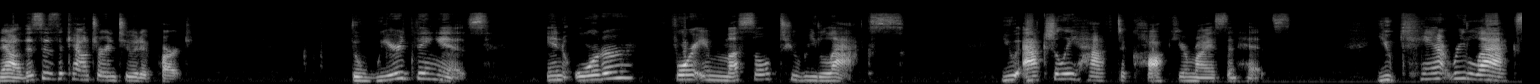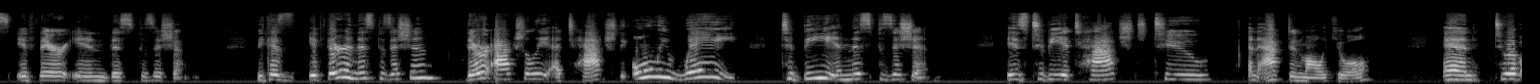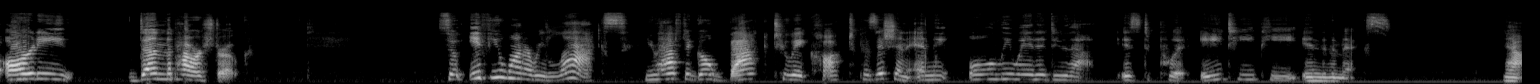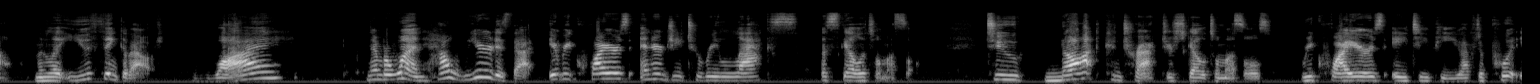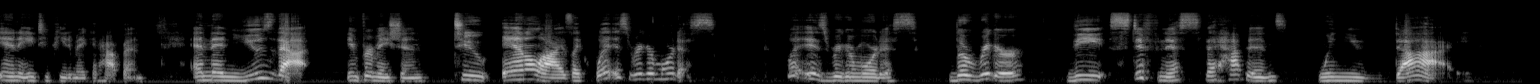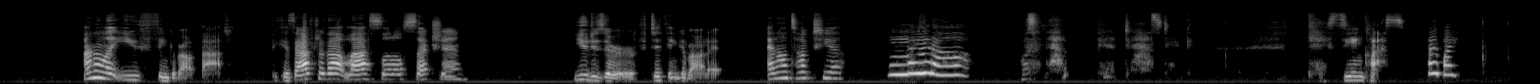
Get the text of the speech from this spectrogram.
Now, this is the counterintuitive part. The weird thing is, in order for a muscle to relax, you actually have to cock your myosin heads. You can't relax if they're in this position because if they're in this position, they're actually attached. The only way to be in this position is to be attached to an actin molecule and to have already done the power stroke. So if you want to relax, you have to go back to a cocked position, and the only way to do that is to put ATP into the mix. Now, I'm going to let you think about why. Number one, how weird is that? It requires energy to relax a skeletal muscle. To not contract your skeletal muscles requires ATP. You have to put in ATP to make it happen. And then use that information to analyze, like, what is rigor mortis? What is rigor mortis? The rigor, the stiffness that happens when you die. I'm going to let you think about that because after that last little section, you deserve to think about it. And I'll talk to you later. See you in class. Bye-bye.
